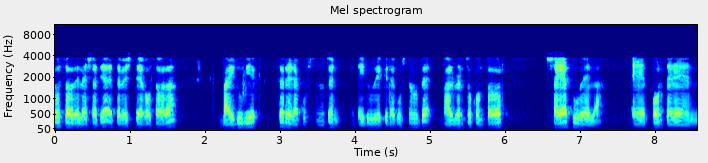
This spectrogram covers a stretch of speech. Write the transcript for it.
gauza dela esatea, eta beste gauza bada, ba, irudiek zer erakusten duten. Eta irudiek erakusten dute, ba, Alberto Contador saiatu dela e, porteren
